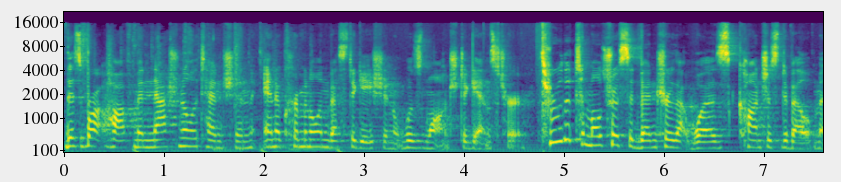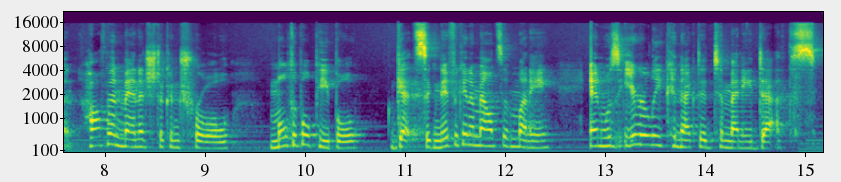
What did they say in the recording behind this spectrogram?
this brought Hoffman national attention and a criminal investigation was launched against her. Through the tumultuous adventure that was conscious development, Hoffman managed to control multiple people, get significant amounts of money, and was eerily connected to many deaths.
